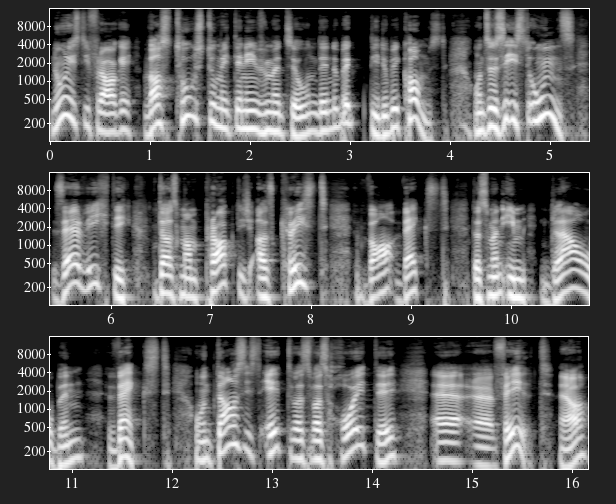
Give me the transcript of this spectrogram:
Nun ist die Frage, was tust du mit den Informationen, die du, bekommst? Und es ist uns sehr wichtig, dass man praktisch als Christ wächst, dass man im Glauben wächst. Und das ist etwas, was heute äh, äh, fehlt. Ja?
